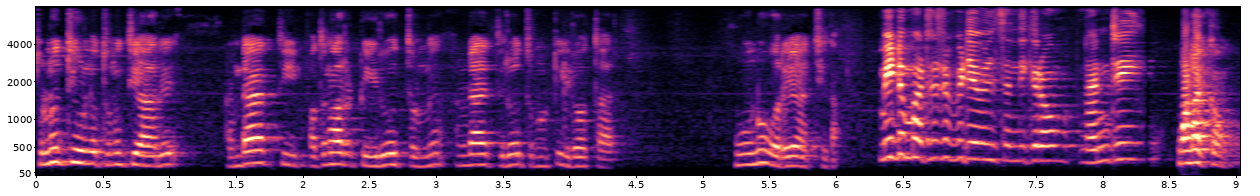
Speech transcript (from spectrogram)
தொண்ணூற்றி ஒன்று தொண்ணூற்றி ஆறு ரெண்டாயிரத்தி பதினாறு டு இருபத்தொன்று ரெண்டாயிரத்தி இருபத்தொன்று டு இருபத்தாறு. மூணும் ஒரே ஆட்சி தான் மீண்டும் மற்றொரு வீடியோவில் சந்திக்கிறோம். நன்றி. வணக்கம்.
